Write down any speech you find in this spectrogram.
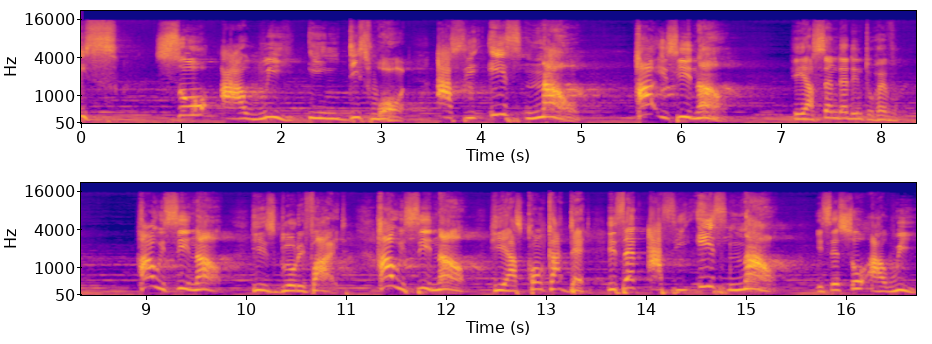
is, so are we in this world. As he is now. How is he now? He ascended into heaven. How is he now? He is glorified. How is he now? He has conquered death. He said, As he is now. He says, So are we.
